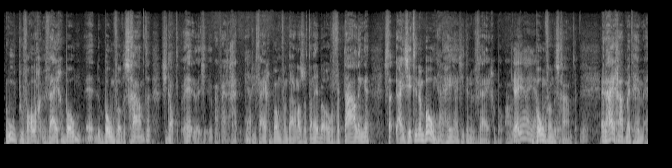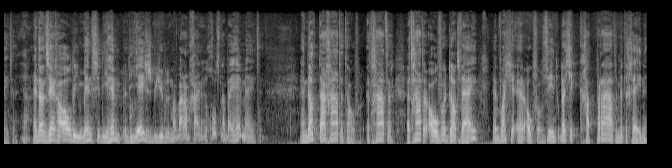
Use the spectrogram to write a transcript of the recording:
Hoe toevallig, een vijgenboom, hè, de boom van de schaamte. Als je dat, hè, als je, waar, waar gaat Ja. die vijgenboom vandaan? Als we het dan hebben over vertalingen. Sta- hij zit in een boom. Ja. Nee, hij zit in een vijgenboom. Oh, Ja, ja, ja. Boom van de schaamte. En hij gaat met hem eten. Ja. En dan zeggen al die mensen die, hem, die Jezus bejubelen... maar waarom ga je nou in godsnaam bij hem eten? En dat, daar gaat het over. Het gaat, er, het gaat erover dat wij, en wat je er ook van vindt, dat je gaat praten met degene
